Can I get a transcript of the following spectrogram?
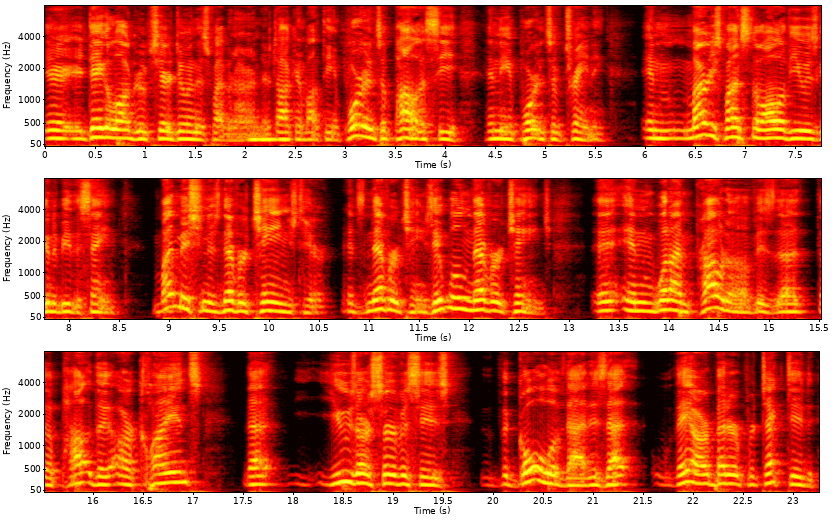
your, your Daigle Law Group's here doing this webinar, and they're talking about the importance of policy and the importance of training. And my response to all of you is going to be the same. My mission has never changed here. It's never changed. It will never change. And what I'm proud of is that the, the our clients that use our services, the goal of that is that they are better protected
